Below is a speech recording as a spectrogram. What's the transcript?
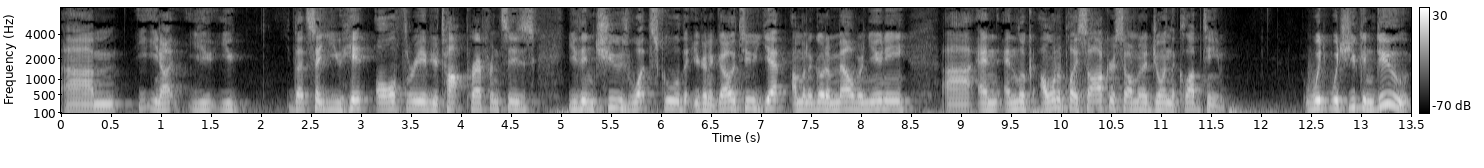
Um, you know, you you let's say you hit all three of your top preferences. You then choose what school that you're going to go to. Yep, I'm going to go to Melbourne Uni. Uh, and and look, I want to play soccer, so I'm going to join the club team which, which you can do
